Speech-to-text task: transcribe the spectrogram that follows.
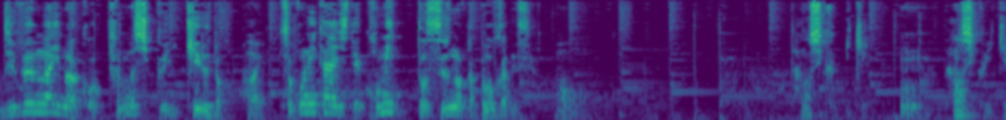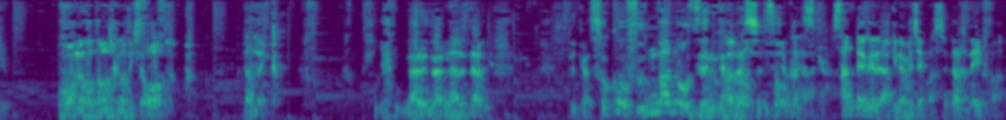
自分は今こう楽しく生きると。はい。そこに対してコミットするのかどうかですよ。楽しく生きる。うん。楽しく生きる。おおなんか楽しくなってきた。おなんないか。いや、なるなる。なるなる。てか、そこを踏ん張ろうぜって話じゃないですか。3回ぐらいで諦めちゃいましたからね、今。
